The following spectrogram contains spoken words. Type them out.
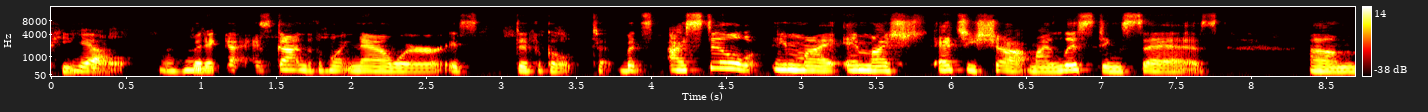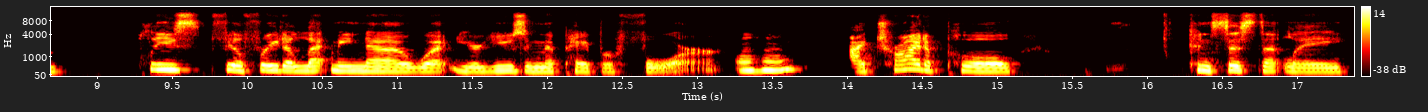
people. Yeah. Mm-hmm. But it got, it's gotten to the point now where it's difficult to. But I still in my in my Etsy shop, my listing says, um, please feel free to let me know what you're using the paper for. Mm-hmm. I try to pull consistently,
